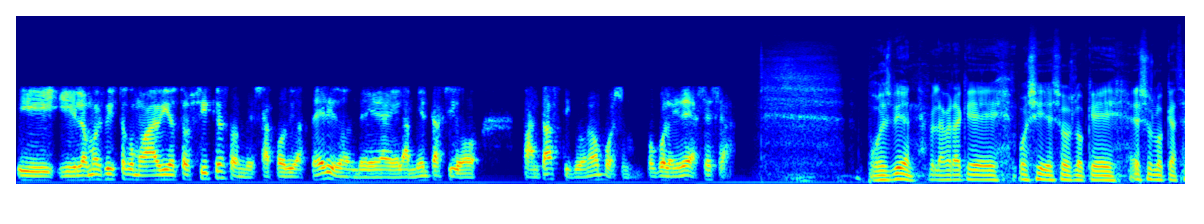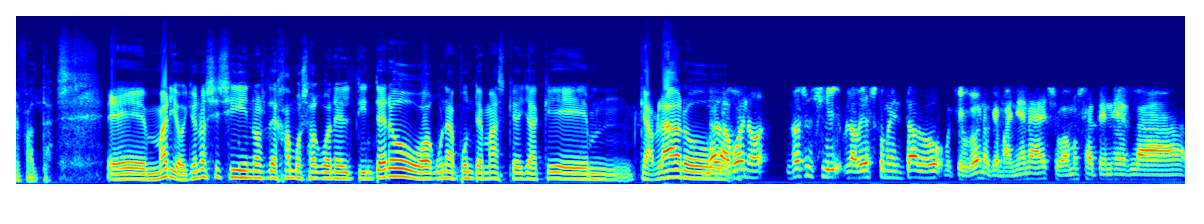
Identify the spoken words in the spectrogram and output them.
y, y, lo hemos visto como ha habido otros sitios donde se ha podido hacer y donde el ambiente ha sido fantástico, ¿no? Pues un poco la idea es esa. Pues bien, la verdad que, pues sí, eso es lo que, eso es lo que hace falta. Eh, Mario, yo no sé si nos dejamos algo en el tintero o algún apunte más que haya que, mm, que hablar o. Nada, bueno, no sé si lo habías comentado, que bueno, que mañana eso, vamos a tener la,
